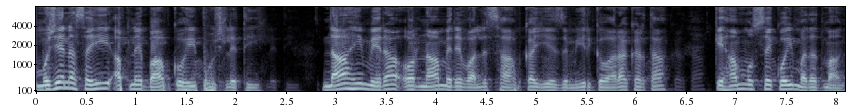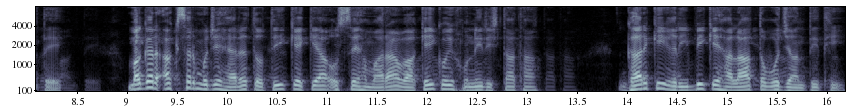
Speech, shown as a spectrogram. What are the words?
मुझे न सही अपने बाप को ही पूछ लेती। ना ही मेरा और ना मेरे वालिद साहब का ये ज़मीर गवारा करता कि हम उससे कोई मदद मांगते। मगर अक्सर मुझे हैरत होती कि क्या उससे हमारा वाकई कोई खूनी रिश्ता था। घर की गरीबी के हालात तो वो जानती थी।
